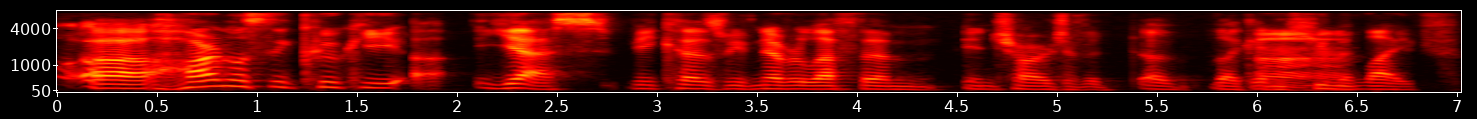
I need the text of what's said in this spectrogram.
Uh, harmlessly kooky, uh, yes, because we've never left them in charge of a of like in uh, human life,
